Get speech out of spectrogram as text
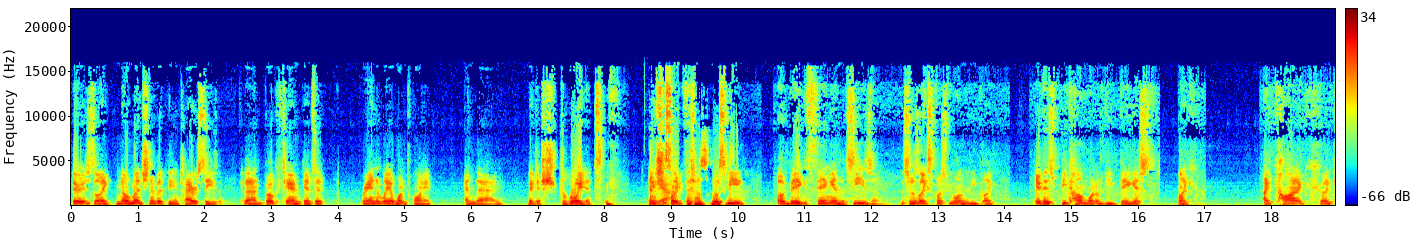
there's like no mention of it the entire season. Then Bo-Katan gets it randomly at one point, and then they destroy it. and it's yeah. just like this was supposed to be a big thing in the season. This was like supposed to be one of the like it has become one of the biggest like iconic like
